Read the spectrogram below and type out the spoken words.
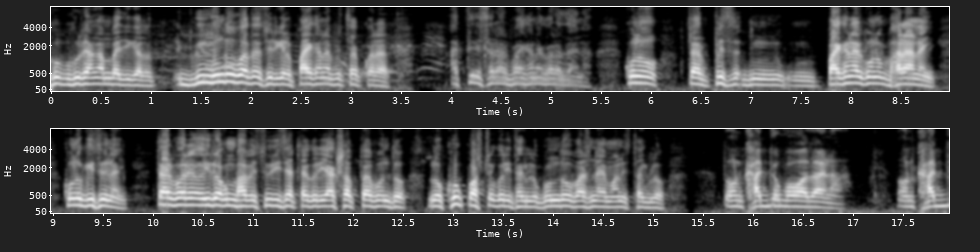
খুব হুড়াঙ্গাম বাজি গেল। দুর্গন্ধ কথা ছুটে গেল, পায়খানা পেচ্ছাপ করার। আত্মীয় ছাড়া আর পায়খানা করা যায় না। কোনো তার পায়খানার কোনো ভাড়া নাই, কোনো কিছু নাই। তারপরে ওই রকমভাবে চুরি চারটা করি এক সপ্তাহ পর্যন্ত লোক খুব কষ্ট করে থাকল গন্ধ বাসনায় মানুষ থাকল। তখন খাদ্য পাওয়া যায় না। তখন খাদ্য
